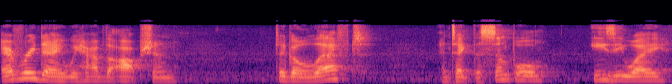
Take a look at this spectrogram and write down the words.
Every day we have the option to go left and take the simple, easy way,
